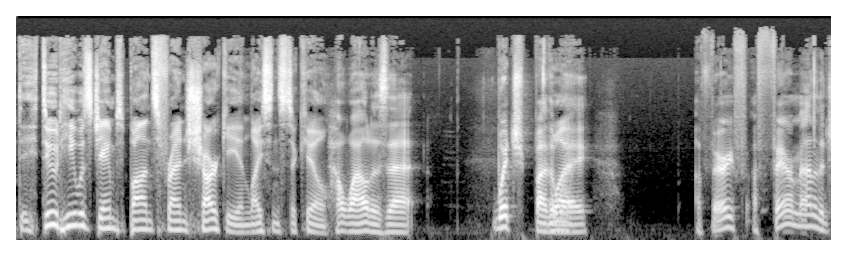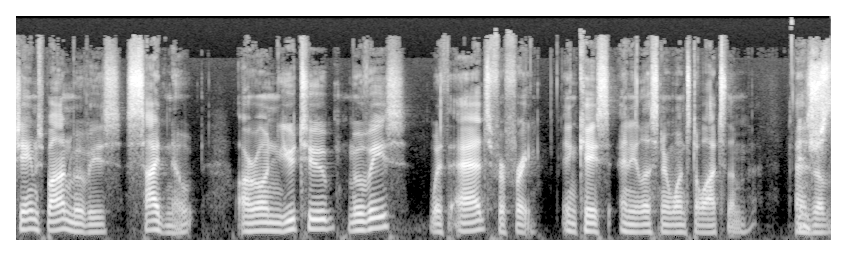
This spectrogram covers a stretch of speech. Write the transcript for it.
d- dude, he was James Bond's friend Sharky in License to Kill. How wild is that? Which, by the What? way, a very a fair amount of the James Bond movies. Side note, are on YouTube movies with ads for free. In case any listener wants to watch them, as of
